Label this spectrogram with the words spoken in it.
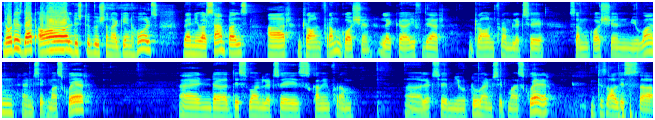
Notice that all distribution again holds when your samples are drawn from Gaussian like uh, if they are drawn from let us say some Gaussian mu 1 and sigma square and uh, this one let us say is coming from uh, let us say mu 2 and sigma square this all this uh,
